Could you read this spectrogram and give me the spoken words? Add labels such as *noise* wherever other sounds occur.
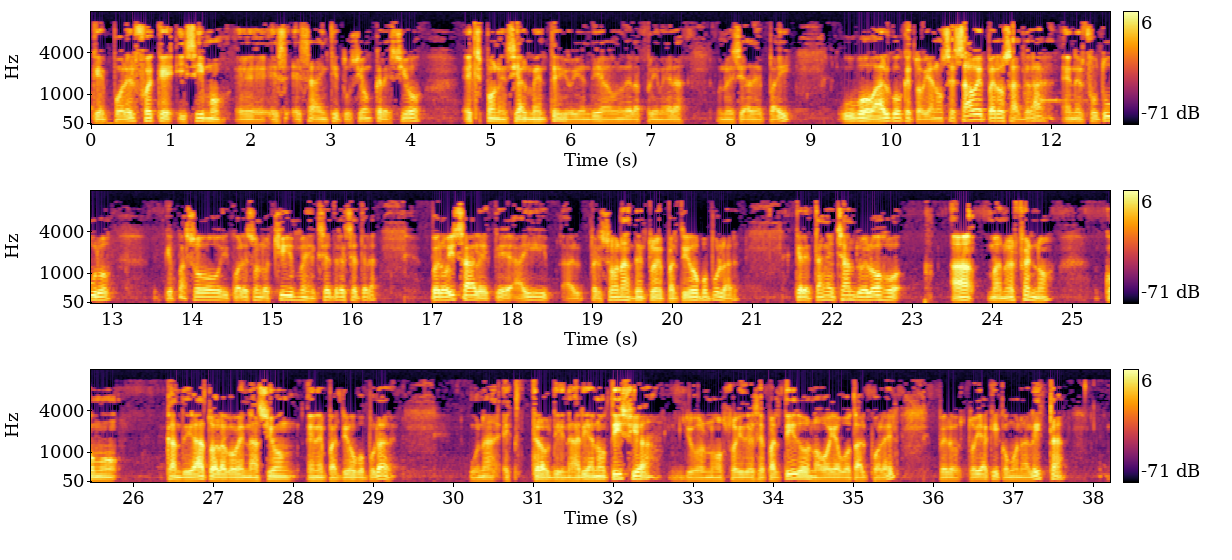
que por él fue que hicimos, eh, esa institución creció exponencialmente y hoy en día es una de las primeras universidades del país hubo algo que todavía no se sabe, pero saldrá en el futuro, qué pasó y cuáles son los chismes, etcétera, etcétera. Pero hoy sale que hay personas dentro del Partido Popular que le están echando el ojo a Manuel Fernó como candidato a la gobernación en el Partido Popular. Una extraordinaria noticia, yo no soy de ese partido, no voy a votar por él, pero estoy aquí como analista,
